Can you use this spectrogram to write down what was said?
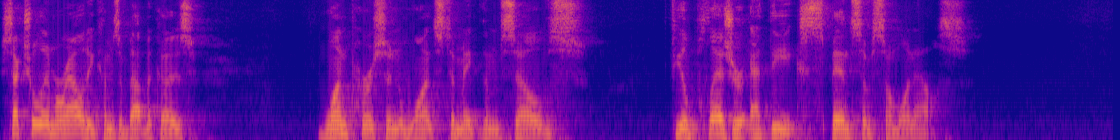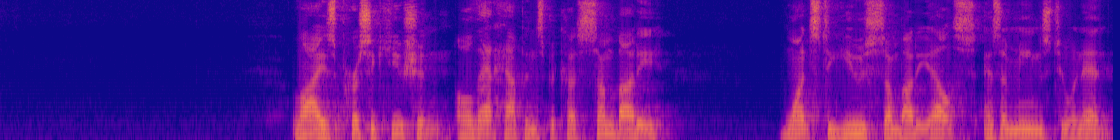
Sexual immorality comes about because one person wants to make themselves feel pleasure at the expense of someone else. Lies, persecution, all that happens because somebody wants to use somebody else as a means to an end.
